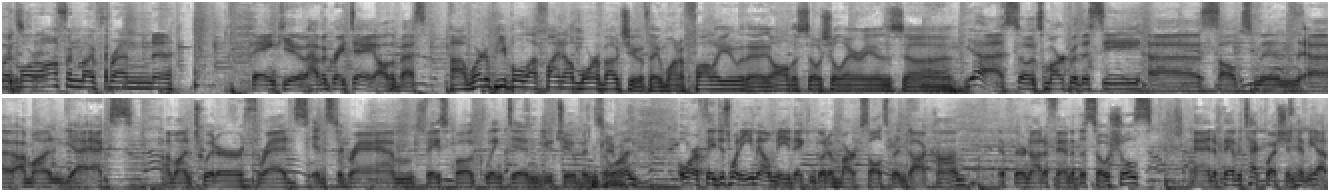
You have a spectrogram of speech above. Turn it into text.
it appearance. more often, my friend. Uh, Thank you. Have a great day. All the best. Uh, where do people uh, find out more about you if they want to follow you? The, all the social areas. Uh, Yeah, so it's Marc with a C, uh, Saltzman. Uh, I'm on yeah X. I'm on Twitter, Threads, Instagram, Facebook, LinkedIn, YouTube, and so on. Or if they just want to email me, they can go to marcsaltzman.com if they're not a fan of the socials. And if they have a tech question, hit me up.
